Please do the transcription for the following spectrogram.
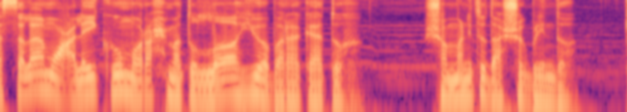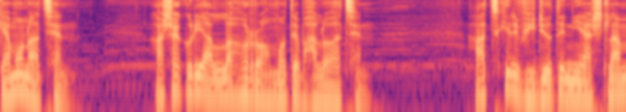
আসসালামু আলাইকুম ওরহমতুল্লাহি ওবরাকাত সম্মানিত দর্শকবৃন্দ, কেমন আছেন? আশা করি আল্লাহর রহমতে ভালো আছেন। আজকের ভিডিওতে নিয়ে আসলাম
